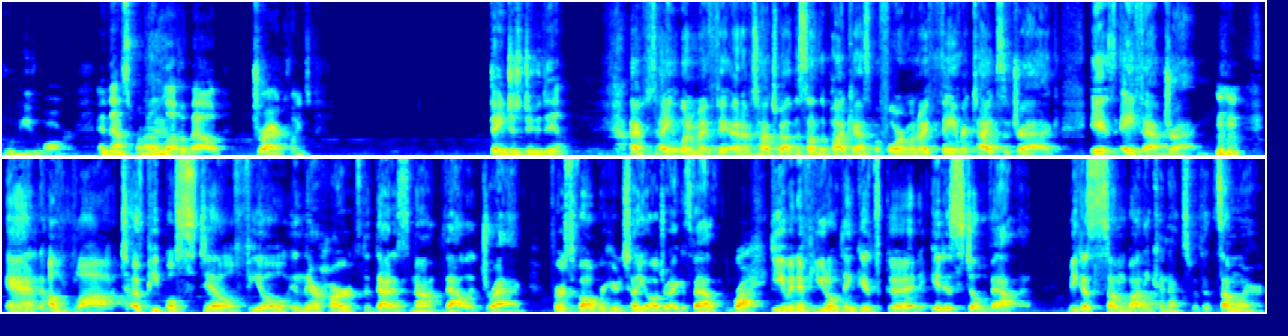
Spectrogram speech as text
who you are, and that's what I love about drag queens. They just do them. I have to tell you, one of my favorite, and I've talked about this on the podcast before, one of my favorite types of drag is AFAB drag. Mhm. And a lot of people still feel in their hearts that that is not valid drag. First of all, we're here to tell you all drag is valid. Right. Even if you don't think it's good, it is still valid because somebody connects with it somewhere.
